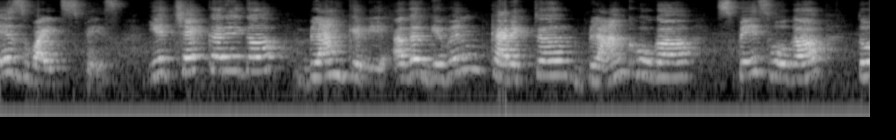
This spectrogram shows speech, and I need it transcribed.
is white space. ये चेक करेगा ब्लैंक के लिए अगर गिवन कैरेक्टर ब्लैंक होगा स्पेस होगा तो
